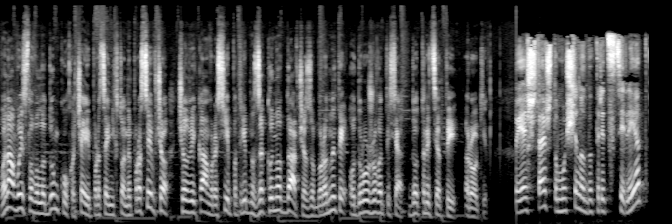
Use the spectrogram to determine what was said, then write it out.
Вона висловила думку, хоча і про це ніхто не просив, що чоловікам в Росії потрібно законодавчо заборонити одружуватися до 30 років. Я считаю, что мужчина до 30 лет,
